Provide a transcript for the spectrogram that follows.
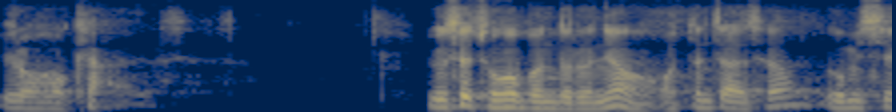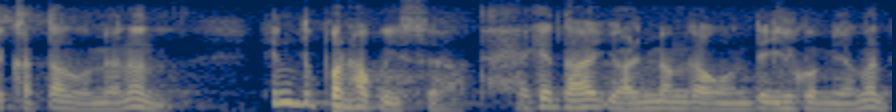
이렇게 요새 종업원들은요 어떤 지 아세요? 음식 갖다 놓으면은 핸드폰 하고 있어요. 대개 다 10명 가운데 7명은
